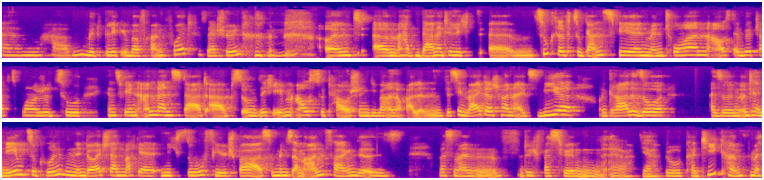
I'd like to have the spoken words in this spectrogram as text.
ähm, haben mit Blick über Frankfurt, sehr schön. Mhm. Und ähm, hatten da natürlich ähm, Zugriff zu ganz vielen Mentoren aus der Wirtschaftsbranche, zu ganz vielen anderen Startups, um sich eben auszutauschen. Die waren auch alle ein bisschen weiter schon als wir und gerade so also ein Unternehmen zu gründen in Deutschland macht ja nicht so viel Spaß, zumindest am Anfang. Das was man, durch was für ein äh, ja, Bürokratiekampf man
